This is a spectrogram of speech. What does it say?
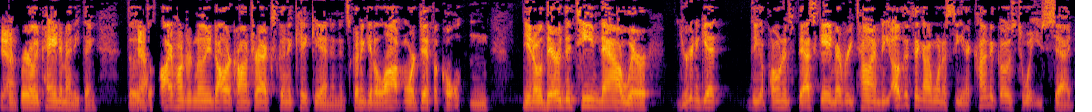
yeah. they're barely paying him anything. The, yeah. the $500 million contract's going to kick in and it's going to get a lot more difficult. And, you know, they're the team now where you're going to get the opponent's best game every time. The other thing I want to see, and it kind of goes to what you said,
